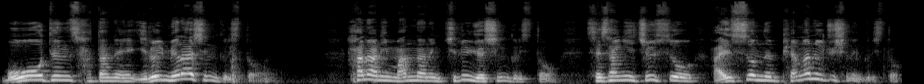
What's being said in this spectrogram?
모든 사단의 일을 멸하신 그리스도, 하나님 만나는 길을 여신 그리스도, 세상이 줄 수 알 수 없는 평안을 주시는 그리스도,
